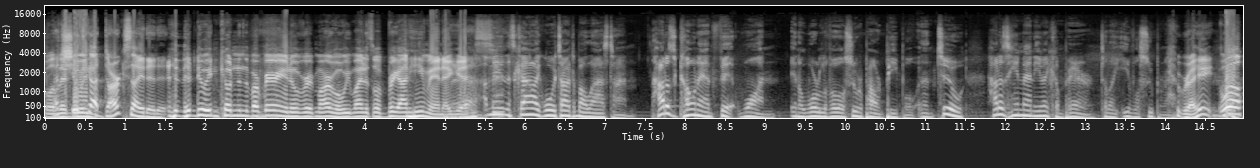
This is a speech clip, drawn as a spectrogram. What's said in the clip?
Well, that they're shit's doing- got dark side in it. They're doing Conan the Barbarian over at Marvel. We might as well bring on He-Man, I guess. I mean, it's kind of like what we talked about last time. How does Conan fit one in a world of all superpowered people, and two, how does He-Man even compare to like evil Superman? right? Well,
